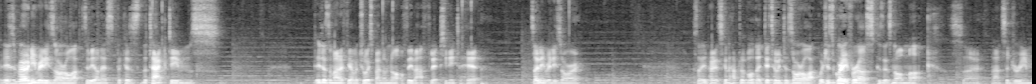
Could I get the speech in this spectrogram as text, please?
It's only really Zoroark, to be honest, because the tag teams... It doesn't matter if you have a Choice Band or not, of the amount of flips you need to hit. It's only really Zoro. So the opponent's going to have to evolve their Ditto into Zoroark, which is great for us, because it's not a Muk. So, that's a dream.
